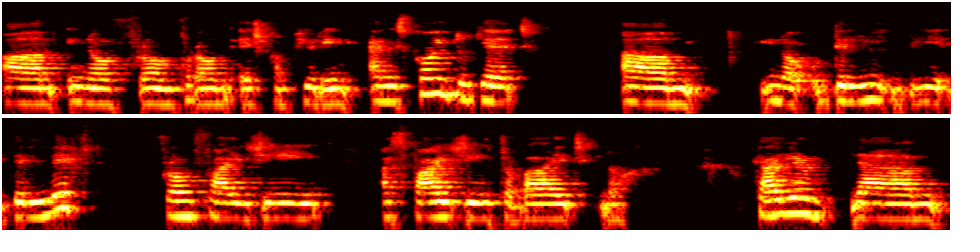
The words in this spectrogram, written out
um, you know, from, from edge computing. And it's going to get, um, you know, the, the, the lift from 5G as 5G provides, you know, higher um,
